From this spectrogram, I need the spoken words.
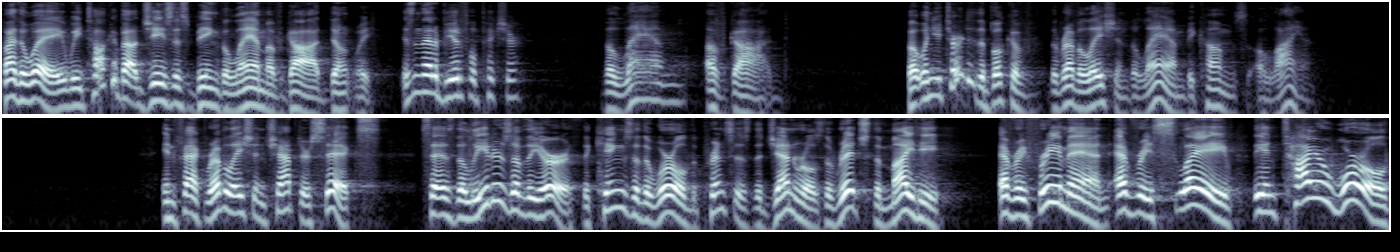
By the way, we talk about Jesus being the Lamb of God, don't we? Isn't that a beautiful picture? The Lamb of God. But when you turn to the book of the Revelation, the lamb becomes a lion. In fact, Revelation chapter 6 says the leaders of the earth, the kings of the world, the princes, the generals, the rich, the mighty, every free man, every slave, the entire world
